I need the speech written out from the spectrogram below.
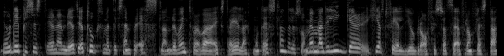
Jo, det är precis det jag nämnde. Jag, tog som ett exempel Estland. Det var inte för att vara extra elakt mot Estland eller så. Men jag menar, det ligger helt fel geografiskt så att säga för de flesta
